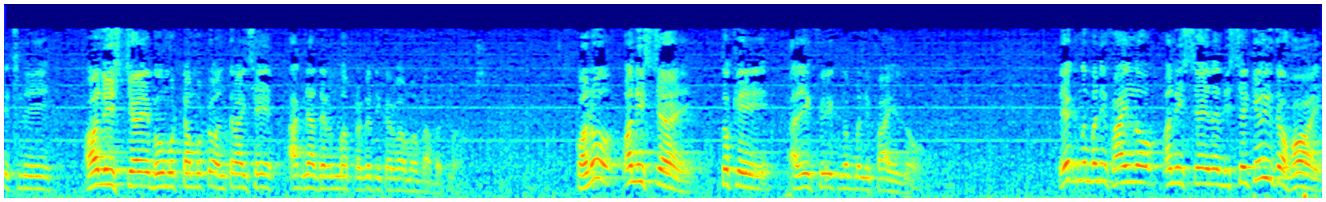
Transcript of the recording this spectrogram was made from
એટલે અનિશ્ચય, બહુ મોટા મોટો અંતરાય છે આજ્ઞા ધર્મમાં પ્રગતિ કરવામાં બાબતમાં. કોનો? અનિશ્ચય. તો કે આ એક એક નંબરની ફાઇલનો. એક નંબરની ફાઇલનો અનિશ્ચય અને નિશ્ચય કેવી રીતે હોય?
